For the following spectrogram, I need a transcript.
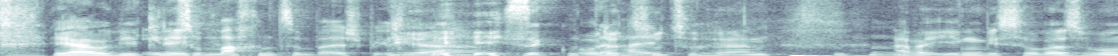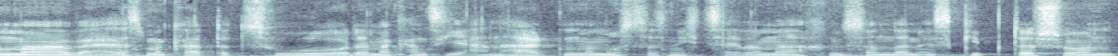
ja, aber ihn wirklich. zu machen zum Beispiel. Ja, ist ein guter oder Halt. zuzuhören. Aber irgendwie sowas, wo man weiß, man gehört dazu oder man kann sich anhalten, man muss das nicht selber machen, sondern es gibt da schon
